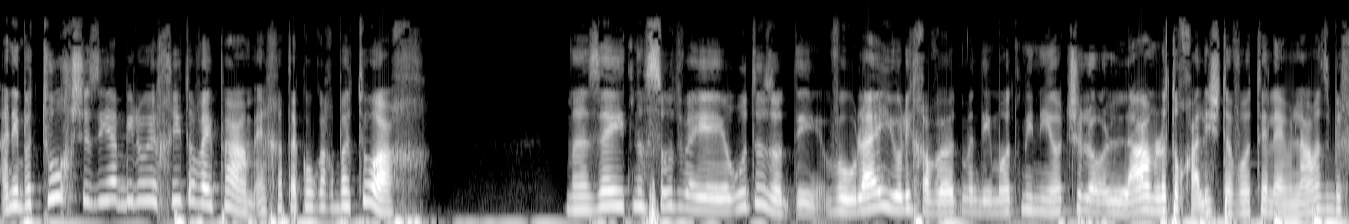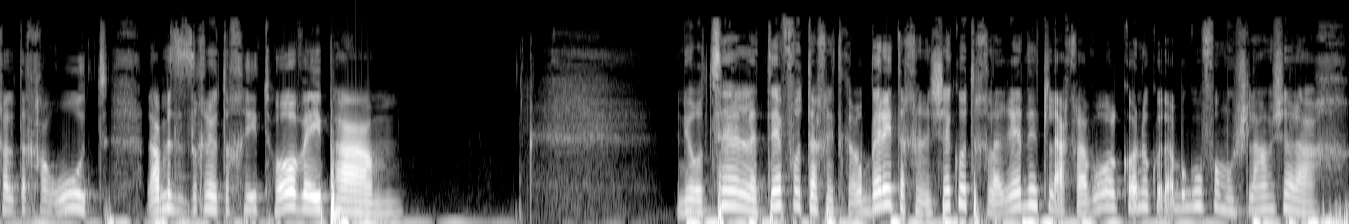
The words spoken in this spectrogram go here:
אני בטוח שזה יהיה הבילוי הכי טוב אי פעם. איך אתה כל כך בטוח? מה זה ההתנסות והיהירות הזאת? ואולי יהיו לי חוויות מדהימות מיניות שלעולם לא תוכל להשתוות אליהן. למה זה בכלל תחרות? למה זה צריך להיות הכי טוב אי פעם? אני רוצה ללטף אותך, להתקרבל איתך, לנשק אותך, לרדת לך, לעבור על כל נקודה בגוף המושלם שלך.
